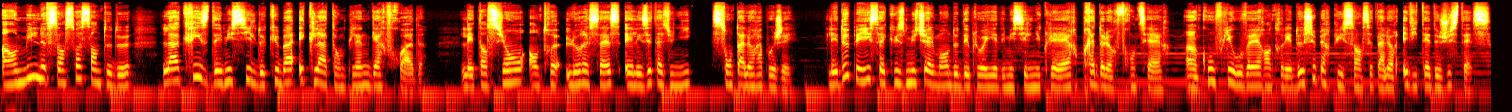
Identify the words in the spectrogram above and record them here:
En 1962, la crise des missiles de Cuba éclate en pleine guerre froide. Les tensions entre l'URSS et les États-Unis sont à leur apogée les deux pays s'accusent mutuellement de déployer des missiles nucléaires près de leurs frontières. Un conflit ouvert entre les deux superpuissances est alors évité de justesse.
